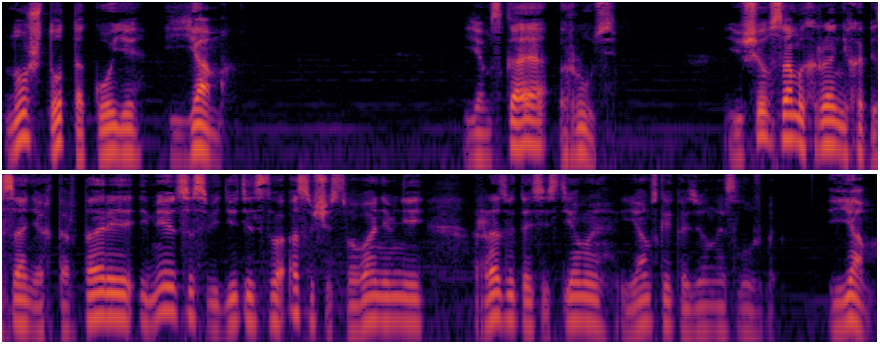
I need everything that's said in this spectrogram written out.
Но что такое ям? Ямская Русь. Еще в самых ранних описаниях Тартарии имеются свидетельства о существовании в ней развитой системы ямской казенной службы. Ям –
